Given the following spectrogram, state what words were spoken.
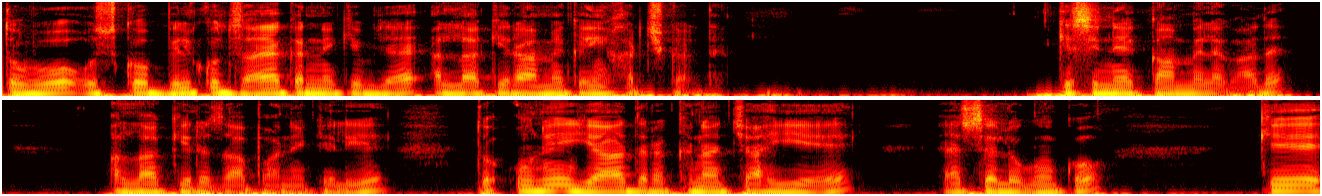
تو وہ اس کو بالکل ضائع کرنے کی بجائے اللہ کی راہ میں کہیں خرچ کر دے۔ کسی نیک کام میں لگا دے۔ اللہ کی رضا پانے کے لیے، تو انہیں یاد رکھنا چاہیے ایسے لوگوں کو کہ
